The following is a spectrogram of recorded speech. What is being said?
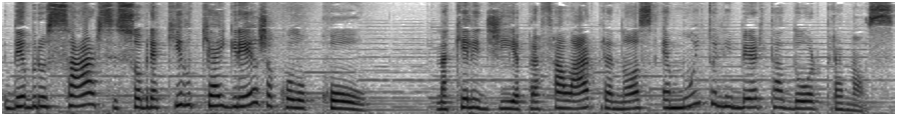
debruçar-se sobre aquilo que a igreja colocou naquele dia para falar para nós é muito libertador para nós.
